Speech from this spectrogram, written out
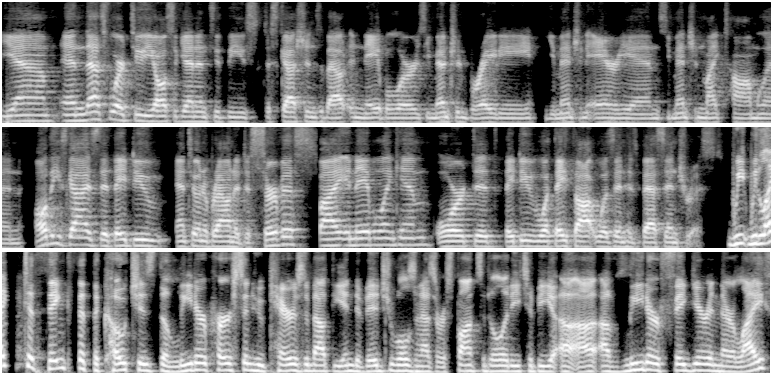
Yeah, and that's where too you also get into these discussions about enablers. You mentioned Brady, you mentioned Arians, you mentioned Mike Tomlin. All these guys did they do Antonio Brown a disservice by enabling him, or did they do what they thought was in his best interest? We we like to think that the coach is the leader person who cares about the individuals and has a responsibility to be a, a leader figure in their life.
